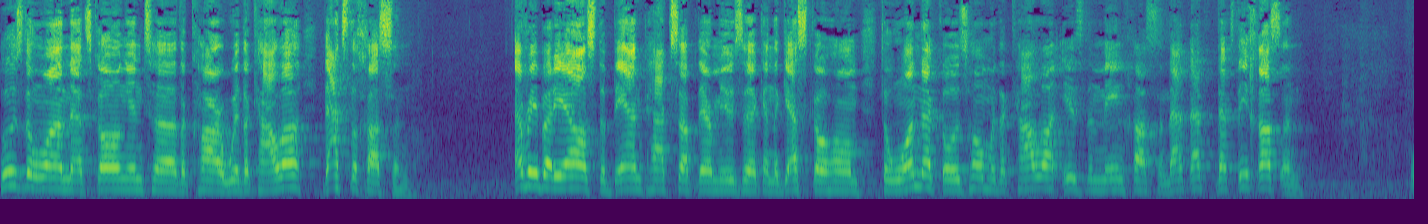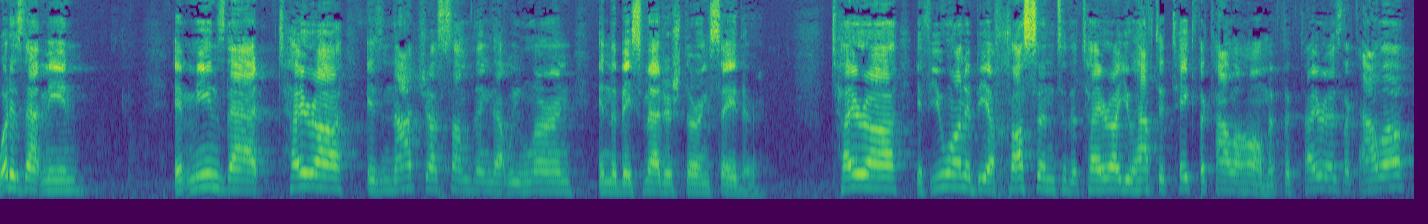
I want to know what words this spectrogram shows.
Who's the one that's going into the car with the kala? That's the chassan. Everybody else, the band packs up their music and the guests go home. The one that goes home with the kala is the main chassan. That, that, that's the chassan. What does that mean? It means that Torah is not just something that we learn in the Beis Medrash during Seder. Torah, if you want to be a chassan to the Torah, you have to take the kala home. If the Torah is the kala,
